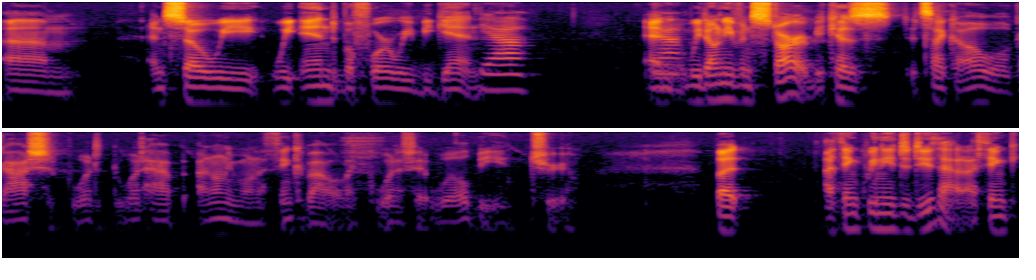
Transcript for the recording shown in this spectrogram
um, and so we we end before we begin Yeah. And Yeah. we don't even start because it's like oh well gosh what what hap- i don't even want to think about like what if it will be true but i think we need to do that i think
